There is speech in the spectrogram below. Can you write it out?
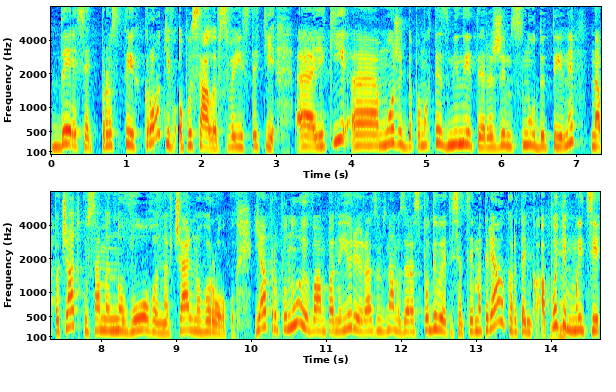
10 простих кроків, описали в своїй статті, е, які е, можуть допомогти змінити режим сну дитини на початку саме нового навчального року. Я пропоную вам, пане Юрію, разом з нами зараз подивитися цей матеріал коротенько, а потім ми ці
